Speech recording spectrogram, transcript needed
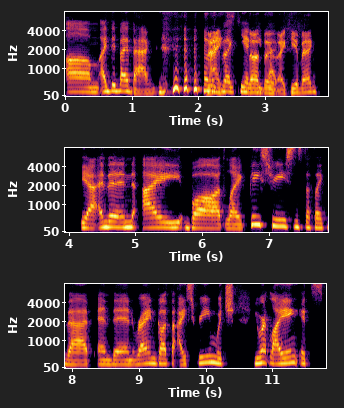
um I did buy a bag. Nice. the IKEA the, the bag. IKEA bag? Yeah, and then I bought like pastries and stuff like that, and then Ryan got the ice cream, which you weren't lying, it's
